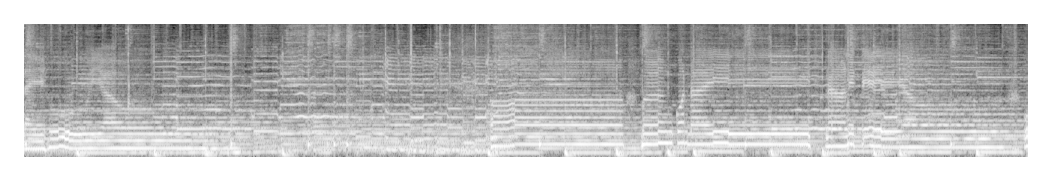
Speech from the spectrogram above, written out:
เปิ้นก็นับยันกุ้งแม่เฮาคอยางเฮ็ดเฮือหน้าเล็กเกกลางเปิ้นแม่มได้หูเยาอ๋อเมืองกว่าไหนนาเล็กเดียวว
